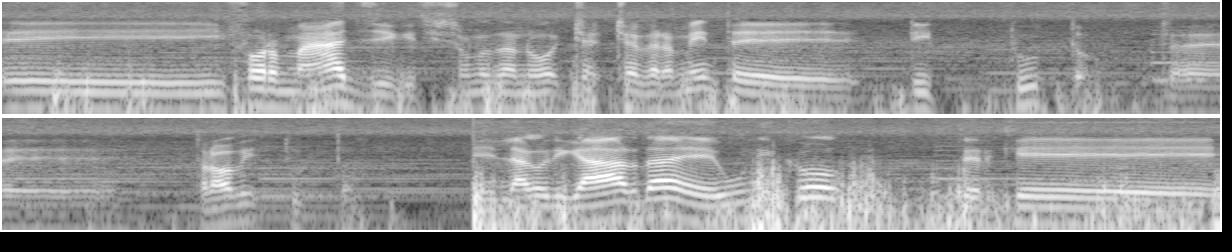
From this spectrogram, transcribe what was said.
i formaggi che ci sono da noi, c'è, c'è veramente di tutto, cioè, trovi tutto. Il lago di Garda è unico perché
